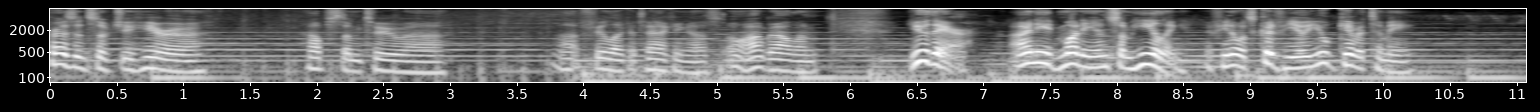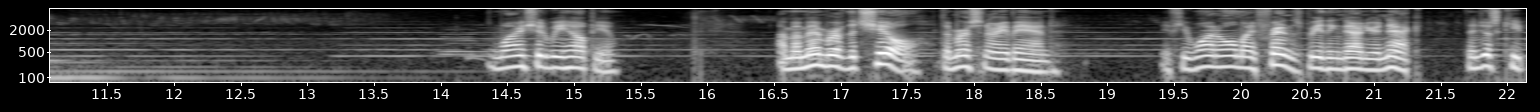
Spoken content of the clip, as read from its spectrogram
Presence of Jaheira helps them to, uh, not feel like attacking us. Oh, Hobgoblin. You there! I need money and some healing. If you know what's good for you, you give it to me. Why should we help you? I'm a member of the Chill, the mercenary band. If you want all my friends breathing down your neck, then just keep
